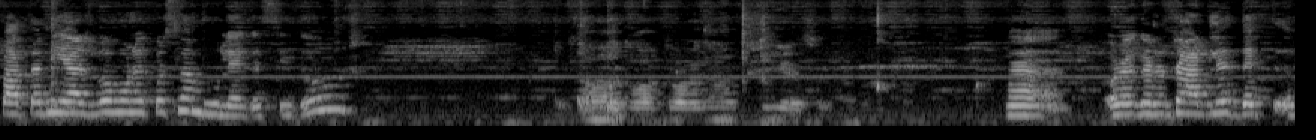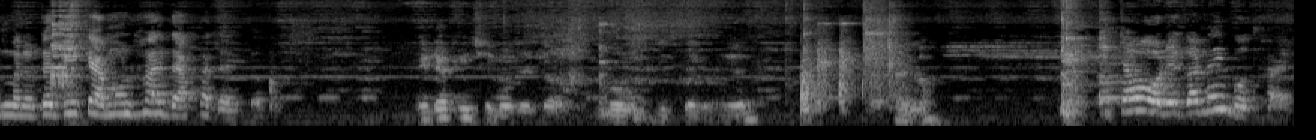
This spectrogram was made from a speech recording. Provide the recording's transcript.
পাতা নিয়ে আসব মনে করছিলাম ভুলে গেছি দূর। ঠিক আছে। হ্যাঁ ওরেগানোটা আনলে দেখতে মানে ওটা দিয়ে কেমন হয় দেখা যায় তো। এটা কি ছিল যেটা বউ দিতে দেখাইলো? এটাও ওরেগানোই বোধ হয়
